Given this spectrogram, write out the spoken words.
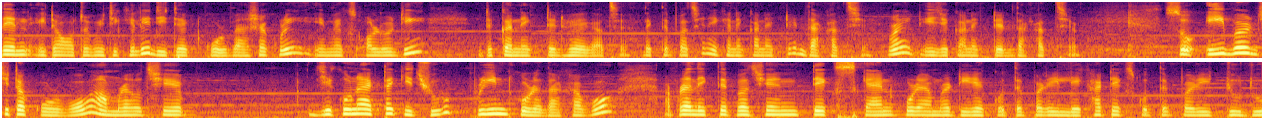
দেন এটা অটোমেটিক্যালি ডিটেক্ট করবে। আশা করি এমএক্স অলরেডি এটা কানেক্টেড হয়ে গেছে। দেখতে পাচ্ছেন, এখানে কানেক্টেড দেখাচ্ছে রাইট এই যে কানেক্টেড দেখাচ্ছে। সো এইবার যেটা করব, আমরা হচ্ছে যে কোনো একটা কিছু প্রিন্ট করে দেখাবো। আপনারা দেখতে পাচ্ছেন টেক্সট স্ক্যান করে আমরা ডিরেক্ট করতে পারি, লেখা টেক্সট করতে পারি টু ডু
